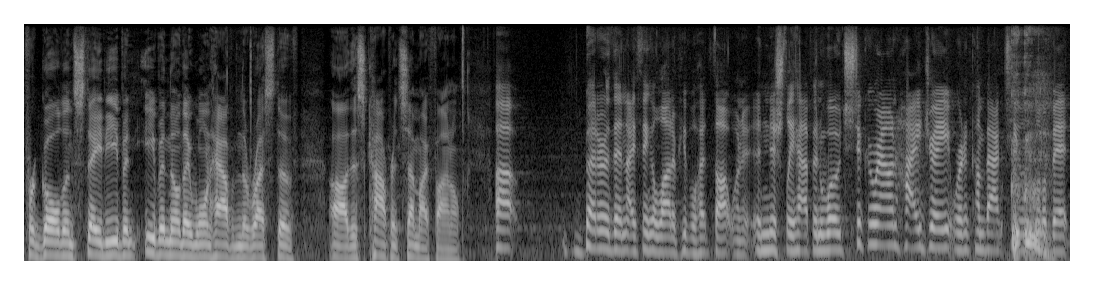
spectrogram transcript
for Golden State, even even though they won't have him the rest of uh, this conference semifinal. Uh, better than I think a lot of people had thought when it initially happened. Woj, stick around, hydrate. We're going to come back to you in a little bit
